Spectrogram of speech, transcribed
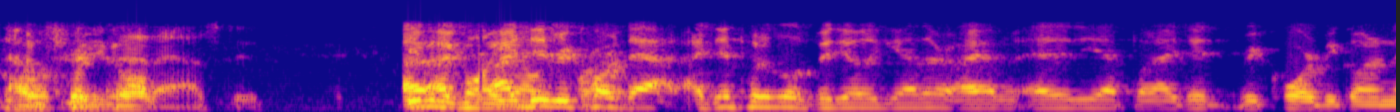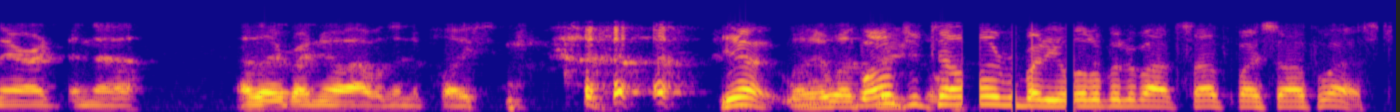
That was That's pretty cool. badass, dude. I, Even I- if all I did record that. I did put a little video together. I haven't edited it yet, but I did record me going in there and uh, I let everybody know I was in the place. Yeah, Well, it was why don't you cool. tell everybody a little bit about South by Southwest?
